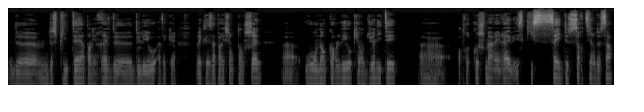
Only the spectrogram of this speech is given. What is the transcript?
de, de Splinter, dans les rêves de, de Léo, avec, euh, avec les apparitions de Tang Shen, euh, où on a encore Léo qui est en dualité euh, entre cauchemar et rêve, et ce qui essaye de sortir de ça.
